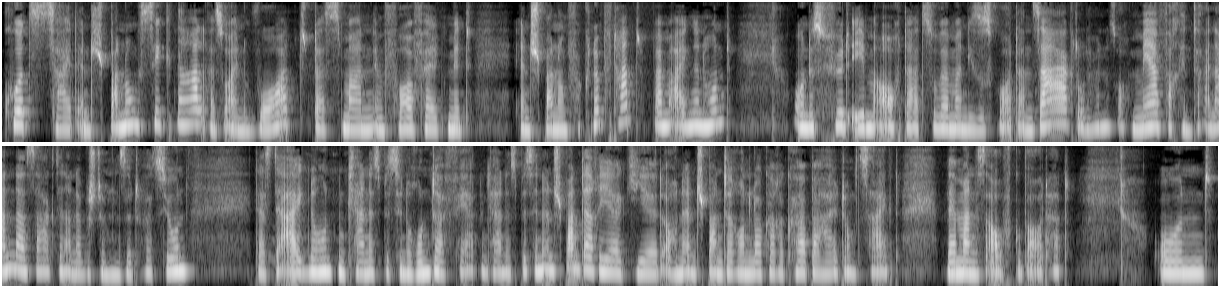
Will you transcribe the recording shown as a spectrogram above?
Kurzzeitentspannungssignal, also ein Wort, das man im Vorfeld mit Entspannung verknüpft hat beim eigenen Hund. Und es führt eben auch dazu, wenn man dieses Wort dann sagt oder wenn es auch mehrfach hintereinander sagt in einer bestimmten Situation, dass der eigene Hund ein kleines bisschen runterfährt, ein kleines bisschen entspannter reagiert, auch eine entspanntere und lockere Körperhaltung zeigt, wenn man es aufgebaut hat. Und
